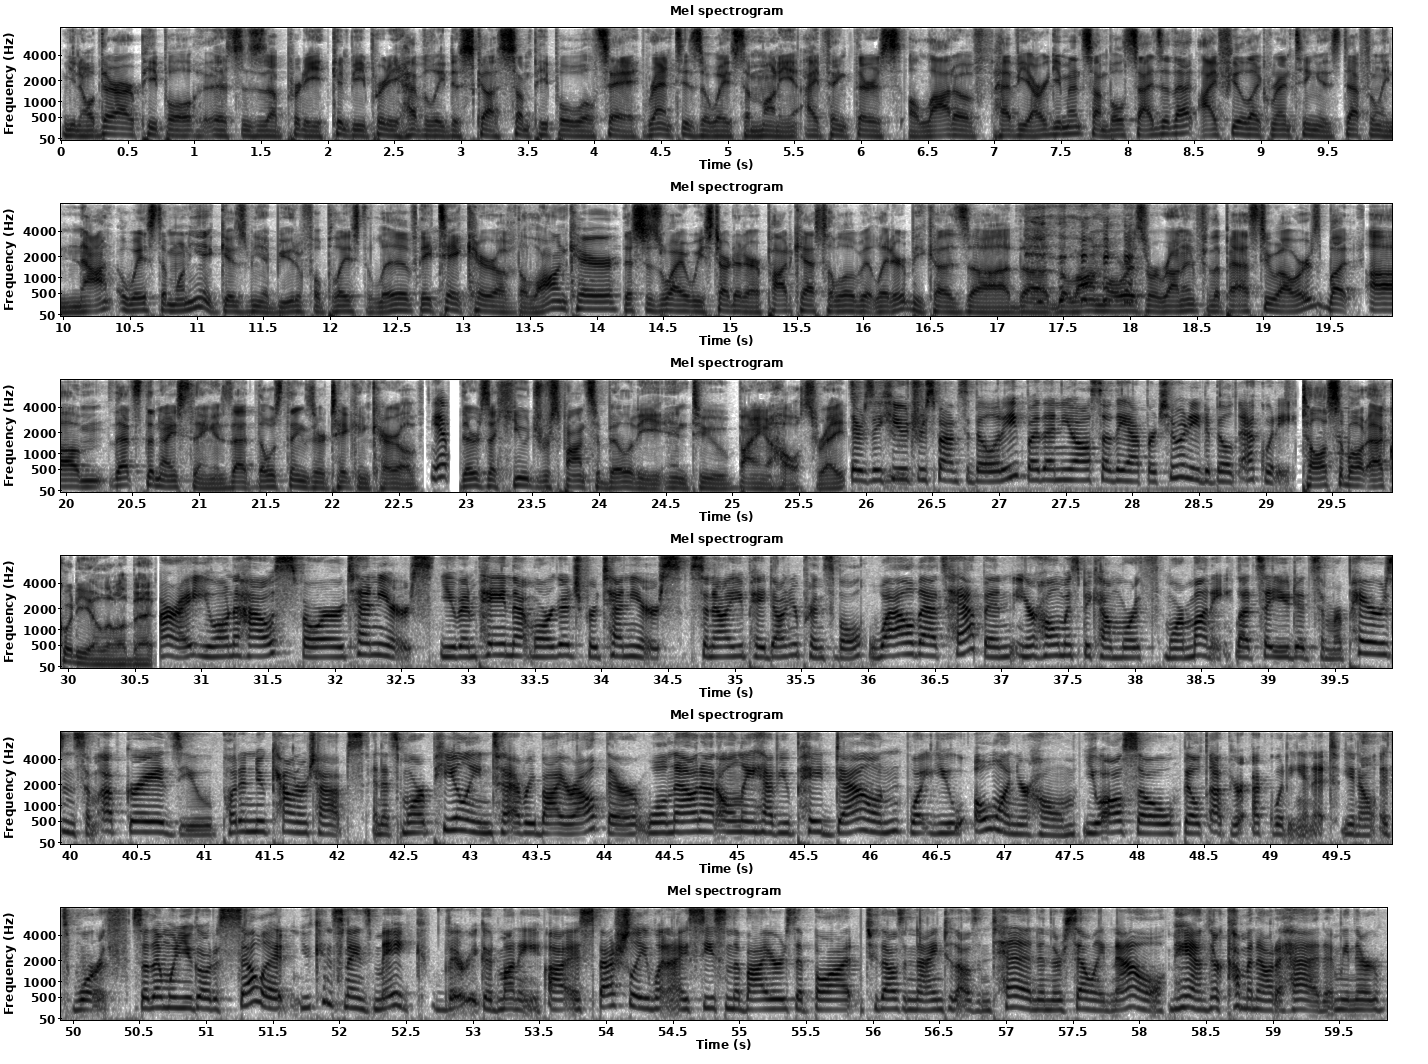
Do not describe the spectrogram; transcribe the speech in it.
You know, there are people, this is a pretty, can be pretty heavily discussed. Some people will say rent is a waste of money. I think there's a lot of heavy arguments on both sides of that. I feel like renting is definitely not a waste of money. It gives me a beautiful place to live. They take care of the lawn care. This is why we started our podcast a little bit later because uh, the the lawnmowers were running for the past two hours. But um, that's the nice thing is that those things are taken care of. Yep. There's a huge responsibility into buying a house, right? There's a huge responsibility, but then you also have the opportunity to build equity. Tell us about equity a little bit. All right, you own a house for 10 years. You've been paying that mortgage for 10 years. So now you pay down your principal. While that's happened, your home has become worth more money. Let's say you did some repairs and some upgrades, you put in new countertops, and it's more appealing to every buyer out there. Well, now not only have you paid down what you owe on your home, you also built up your equity in it. You know, it's worth. So then when you go to sell it, you can sometimes make very good money, uh, especially when I see some of the buyers that bought 2009, 2010, and they're selling now. Man, they're coming out ahead. I mean, they're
